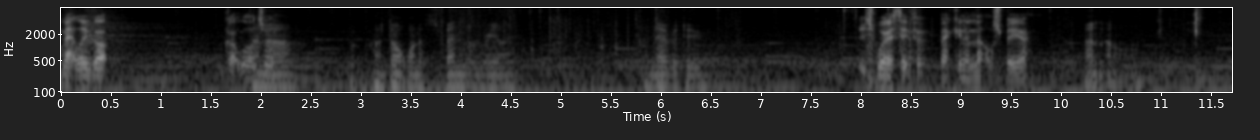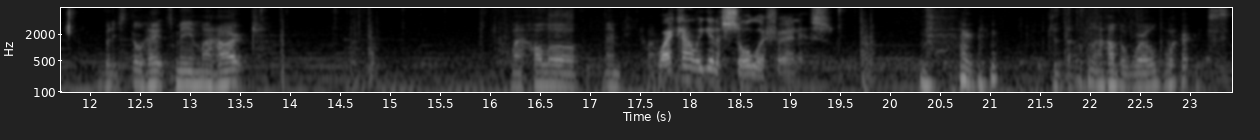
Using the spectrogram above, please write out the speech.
Metal got got I loads of know, but I don't want to spend them really. I never do. It's worth it for making a metal spear. I know. But it still hurts me in my heart. My hollow, empty heart. Why can't we get a solar furnace? Because that's not how the world works.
